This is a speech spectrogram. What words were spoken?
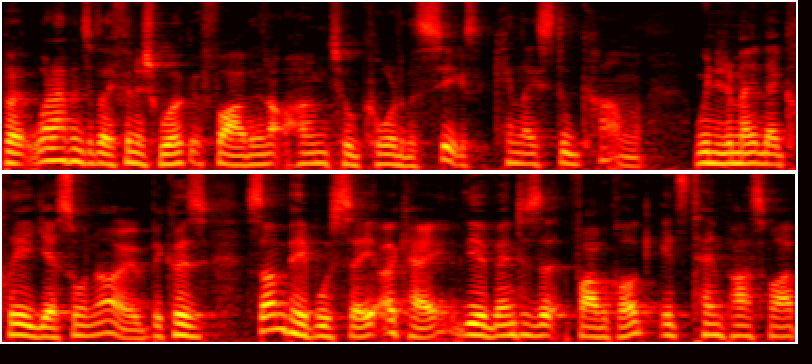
But what happens if they finish work at five and they're not home till quarter to six? Can they still come? We need to make that clear, yes or no, because some people see, okay, the event is at five o'clock, it's 10 past five,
